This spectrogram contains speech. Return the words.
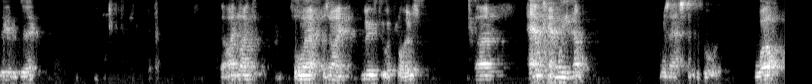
the other day that I'd like to pull out as I move to a close. Uh, how can we help? Was asked of the board. Well,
